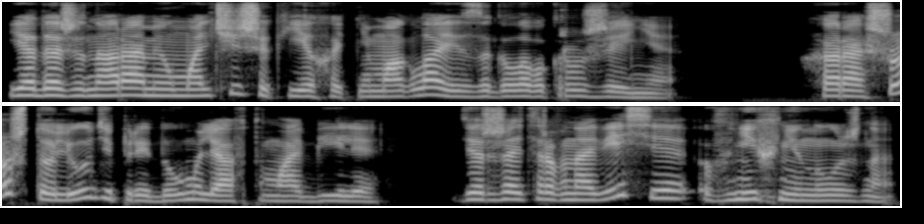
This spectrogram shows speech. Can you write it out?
Я даже на раме у мальчишек ехать не могла из-за головокружения. Хорошо, что люди придумали автомобили. Держать равновесие в них не нужно.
